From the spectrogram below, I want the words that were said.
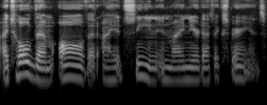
I told them all that I had seen in my near death experience.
